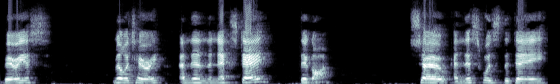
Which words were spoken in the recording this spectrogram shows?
various military. And then the next day, they're gone. So, and this was the day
